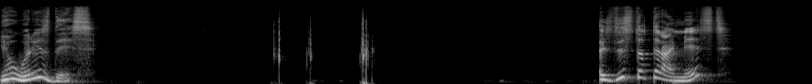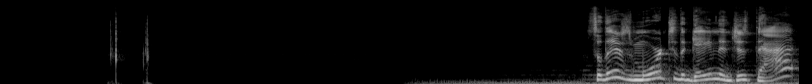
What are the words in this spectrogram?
Yo, what is this? Is this stuff that I missed? So there's more to the game than just that?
